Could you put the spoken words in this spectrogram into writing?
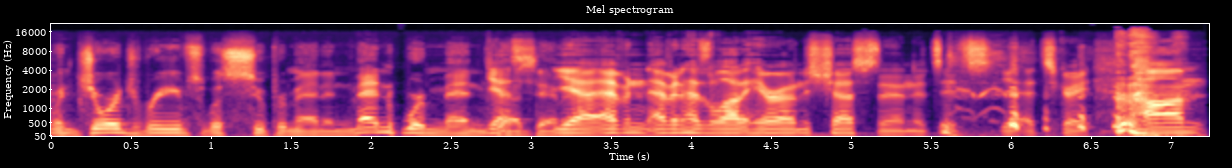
when George Reeves was Superman and men were men Yes. goddammit. Yeah, Evan Evan has a lot of hair on his chest and it's it's yeah, it's great. Um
